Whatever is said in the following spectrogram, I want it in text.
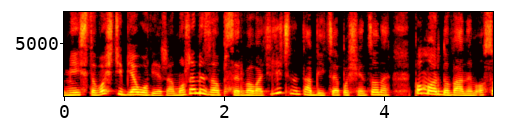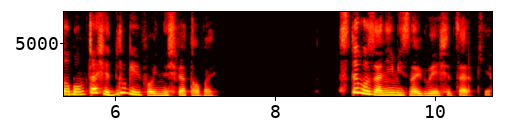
miejscowości Białowieża, możemy zaobserwować liczne tablice poświęcone pomordowanym osobom w czasie II wojny światowej. Z tyłu za nimi znajduje się cerkiew.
